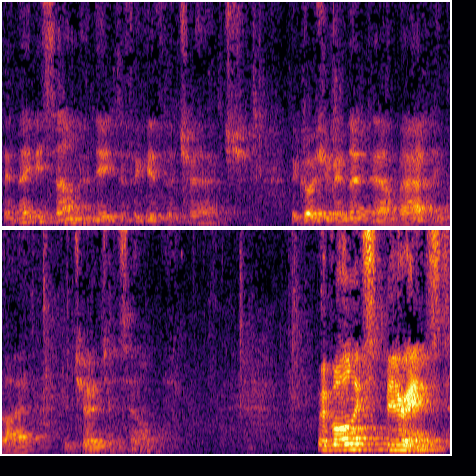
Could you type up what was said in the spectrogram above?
There may be some who need to forgive the church because you've been let down badly by the church itself. We've all experienced,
